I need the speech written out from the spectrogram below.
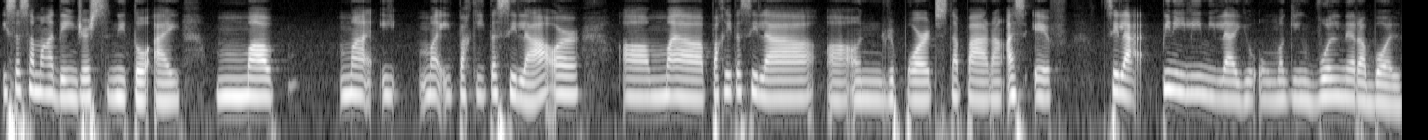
isa sa mga dangers nito ay ma, ma, maipakita sila or um, mapakita sila uh, on reports na parang as if sila, pinili nila yung maging vulnerable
